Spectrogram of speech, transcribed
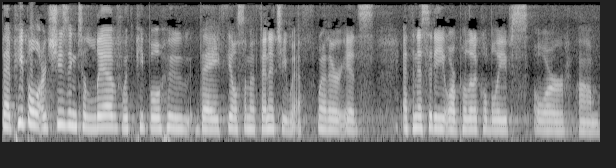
that people are choosing to live with people who they feel some affinity with, whether it's ethnicity or political beliefs or um,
